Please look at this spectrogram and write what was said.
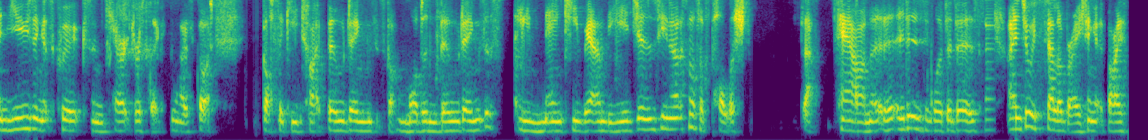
and using its quirks and characteristics. You know, it's got gothicy type buildings. It's got modern buildings. It's slightly manky around the edges. You know, it's not a polished uh, town. It, it is what it is. I enjoy celebrating it by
